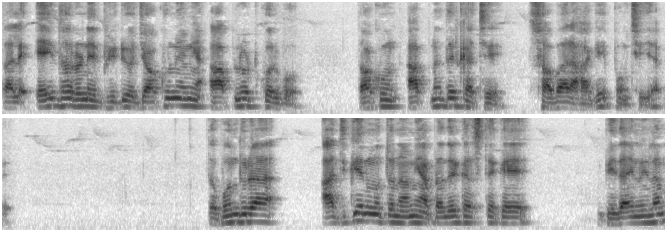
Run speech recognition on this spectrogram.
তাহলে এই ধরনের ভিডিও যখনই আমি আপলোড করব, তখন আপনাদের কাছে সবার আগে পৌঁছে যাবে। তো বন্ধুরা, আজকের মতন আমি আপনাদের কাছ থেকে বিদায় নিলাম।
